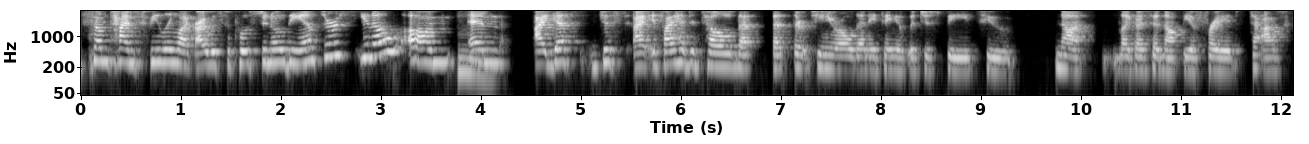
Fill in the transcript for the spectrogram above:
sometimes feeling like I was supposed to know the answers, you know, um, Mm. and I guess just I, if I had to tell that that thirteen year old anything, it would just be to not, like I said, not be afraid to ask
